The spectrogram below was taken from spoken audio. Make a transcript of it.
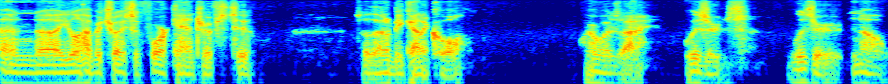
and uh, you'll have a choice of four cantrips too. So that'll be kind of cool. Where was I? Wizards. Wizard. No.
